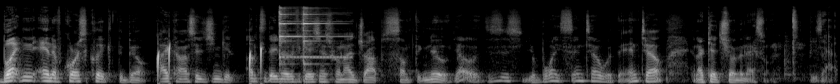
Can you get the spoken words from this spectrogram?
button and, of course, click the bell icon so that you can get up to date notifications when I drop something new. Yo, this is your boy Syntell with the Intel, and I'll catch you on the next one. Peace out.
